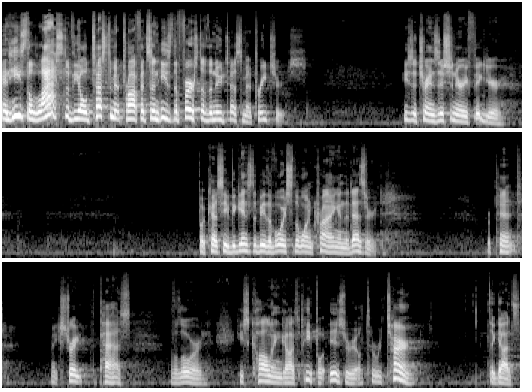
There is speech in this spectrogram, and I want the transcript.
and he's the last of the Old Testament prophets, and he's the first of the New Testament preachers. He's a transitionary figure because he begins to be the voice of the one crying in the desert Repent, make straight the paths of the Lord. He's calling God's people, Israel, to return to God's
